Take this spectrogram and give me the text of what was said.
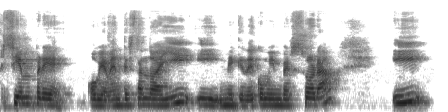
siempre, obviamente, estando allí y me quedé como inversora y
